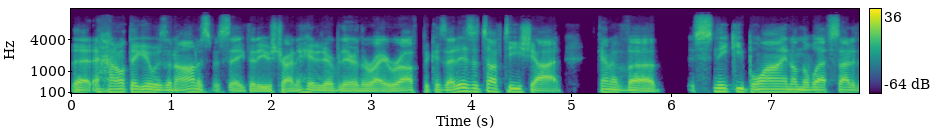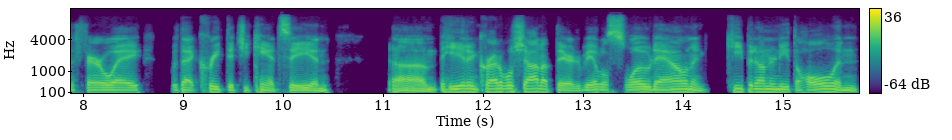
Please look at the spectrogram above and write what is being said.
that I don't think it was an honest mistake that he was trying to hit it over there in the right rough because that is a tough tee shot kind of a sneaky blind on the left side of the fairway with that creek that you can't see. And um, he had an incredible shot up there to be able to slow down and keep it underneath the hole and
